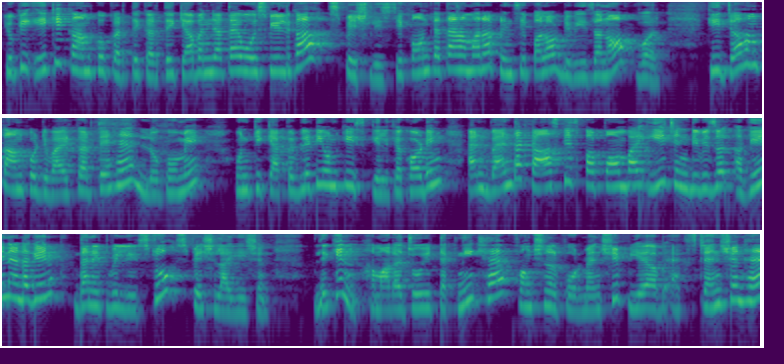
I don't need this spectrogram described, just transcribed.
क्योंकि एक ही काम को करते करते क्या बन जाता है वो इस फ़ील्ड का स्पेशलिस्ट ये कौन कहता है? हमारा principle of division of work कि जब हम काम को डिवाइड करते हैं लोगों में, उनकी कैपेबिलिटी उनकी स्किल के according and when the task is perform by each individual again and again then it will leads to specialisation लेकिन हमारा जो ये टेक्निक है फंक्शनल फोरमैनशिप ये अब एक्सटेंशन है।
